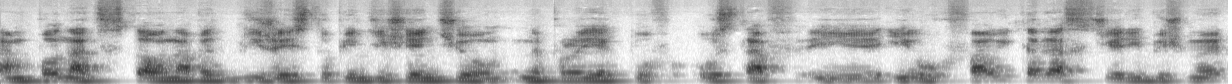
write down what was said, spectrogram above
tam ponad 100, nawet bliżej 150 projektów ustaw i, i uchwał i teraz chcielibyśmy,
